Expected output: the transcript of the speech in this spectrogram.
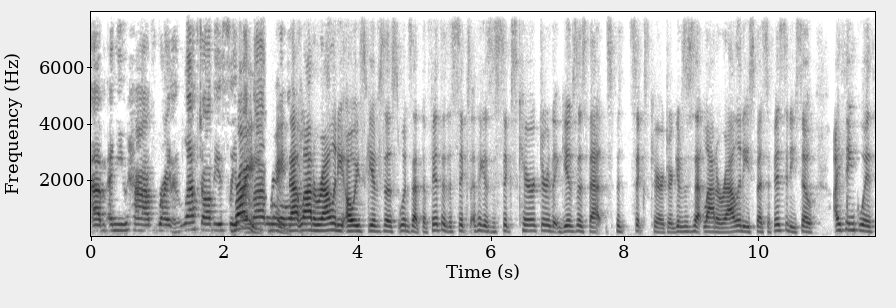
um, and you have right and left obviously right right that laterality always gives us what is that the fifth or the sixth i think it's the sixth character that gives us that sp- sixth character gives us that laterality specificity so i think with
